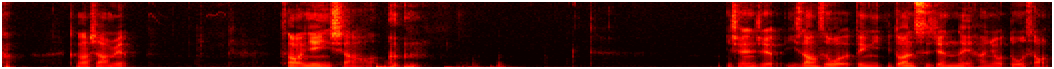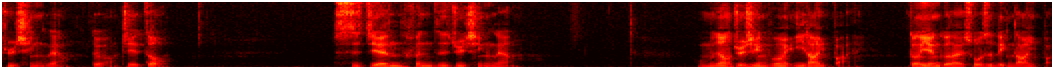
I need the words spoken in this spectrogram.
看到下面，稍微念一下哈。以前写，以上是我的定义：一段时间内含有多少剧情量，对吧？节奏，时间分之剧情量。我们将剧情分为一到一百，更严格来说是零到一百。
